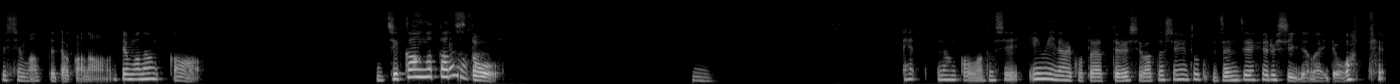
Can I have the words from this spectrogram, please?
てしまってたかな。でもなんか、時間が経つと、うん。え、なんか私意味ないことやってるし、私にとって全然ヘルシーじゃないと思って。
